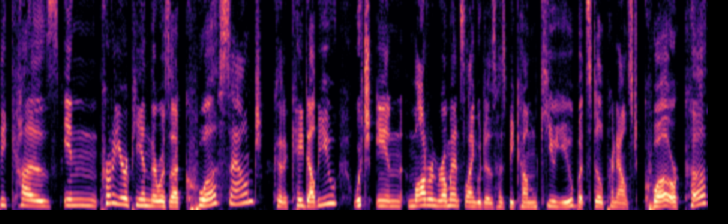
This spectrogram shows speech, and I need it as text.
because in Proto-European there was a qu sound, KW, which in modern Romance languages has become QU, but still pronounced qu or k.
